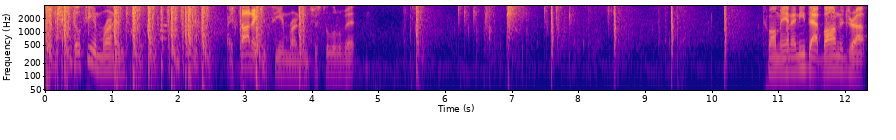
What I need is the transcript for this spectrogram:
Yep, I still see him running. I thought I could see him running just a little bit. Come on, man. I need that bomb to drop.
